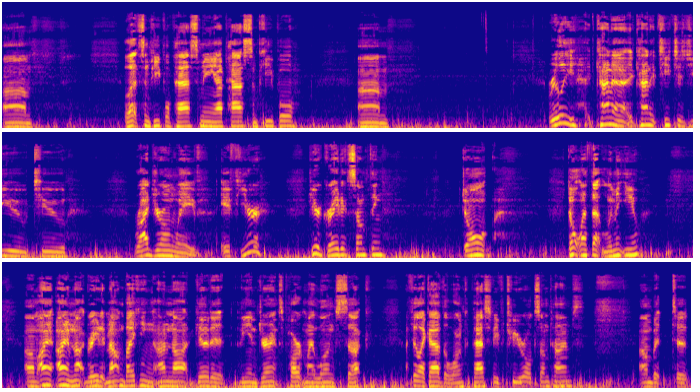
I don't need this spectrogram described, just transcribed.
Um, let some people pass me. I passed some people. Um, really, it kind of it kind of teaches you to ride your own wave. If you're if you're great at something, don't don't let that limit you. Um, I, I am not great at mountain biking. I'm not good at the endurance part. My lungs suck. I feel like I have the lung capacity of a two-year-old sometimes. Um, but to,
